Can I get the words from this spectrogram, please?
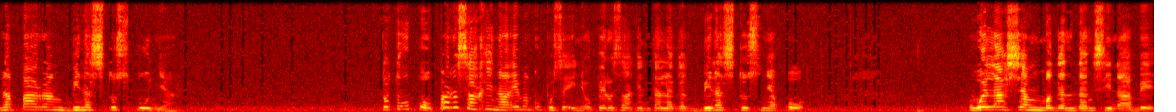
na parang binastos po niya. Totoo po, para sa akin ha, ewan ko po sa inyo, pero sa akin talagang binastos niya po. Wala siyang magandang sinabi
